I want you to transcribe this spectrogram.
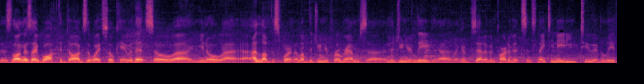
as long as I walk the dogs. The wife's okay with it. So uh, you know, uh, I love the sport and I love the junior programs uh, and the junior league. Uh, like I've said, I've been part of it since 1982, I believe.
